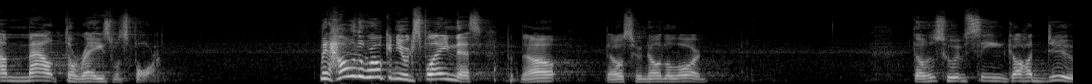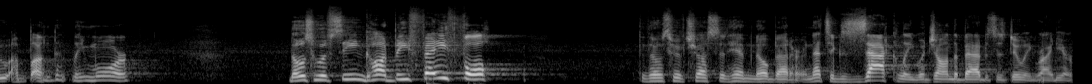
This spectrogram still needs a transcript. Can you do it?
amount the raise was for? I mean, how in the world can you explain this? But no, those who know the Lord, those who have seen God do abundantly more, those who have seen God be faithful. To those who have trusted him know better. And that's exactly what John the Baptist is doing right here.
